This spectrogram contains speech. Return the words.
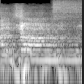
Malaza.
